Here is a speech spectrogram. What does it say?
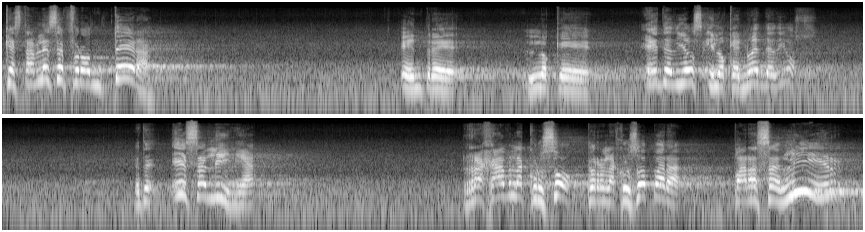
que establece frontera entre lo que es de Dios y lo que no es de Dios. esa línea, Rahab la cruzó, pero la cruzó para, para salir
